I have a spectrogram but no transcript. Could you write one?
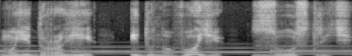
мої дорогі, і до нової зустрічі!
